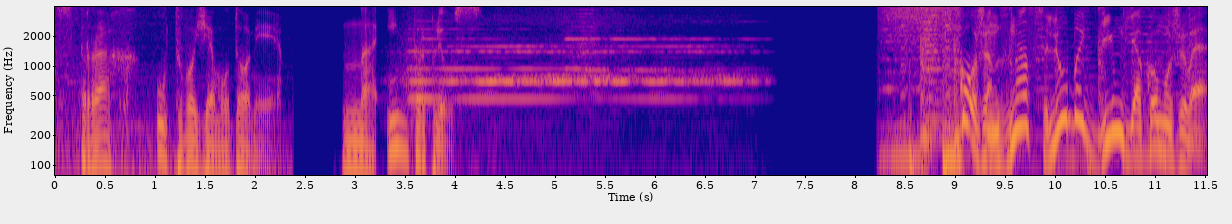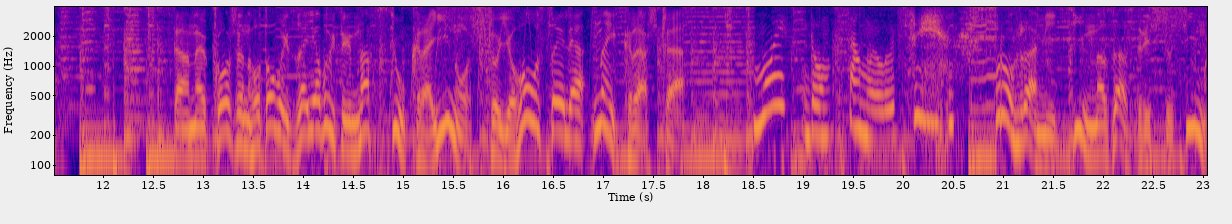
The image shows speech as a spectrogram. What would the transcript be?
Страх у твоєму домі. На Інтерплюс. Кожен з нас любить дім, в якому живе. Та не кожен готовий заявити на всю країну, що його оселя найкраща. Мой дом самый лучший. В програмі Дім на заздрість усім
